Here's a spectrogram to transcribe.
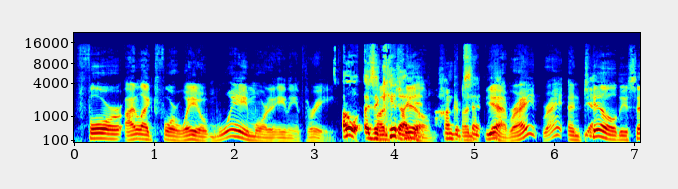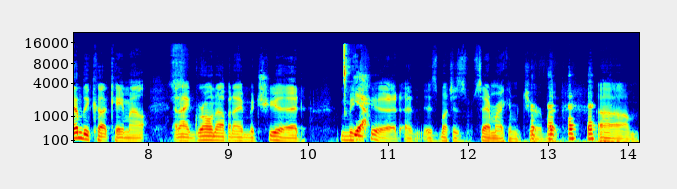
four I liked four way way more than Alien Three. Oh, as a kid, I did hundred percent. yeah, right, right. Until the assembly cut came out, and I'd grown up and I've matured, matured uh, as much as Samurai can mature, but um,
